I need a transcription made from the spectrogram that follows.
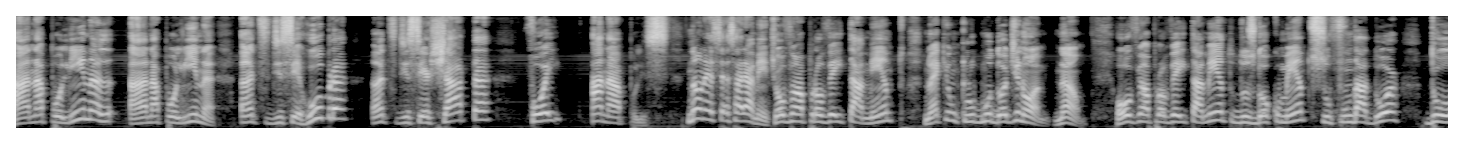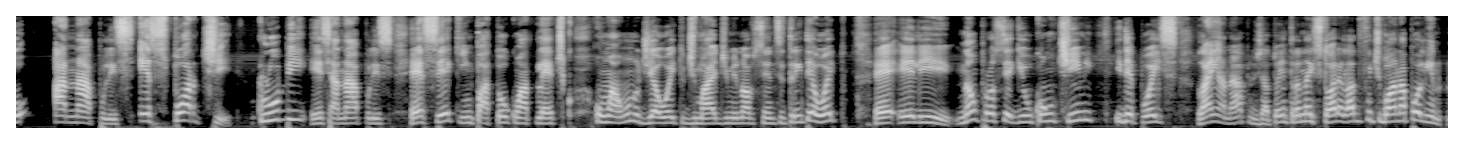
A Anapolina, a Anapolina, antes de ser rubra, antes de ser chata, foi Anápolis. Não necessariamente, houve um aproveitamento, não é que um clube mudou de nome, não. Houve um aproveitamento dos documentos, o fundador do Anápolis Esporte Clube, esse Anápolis SC, que empatou com o Atlético 1 a 1 no dia 8 de maio de 1938. É, ele não prosseguiu com o time e depois, lá em Anápolis, já estou entrando na história lá do futebol anapolino.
